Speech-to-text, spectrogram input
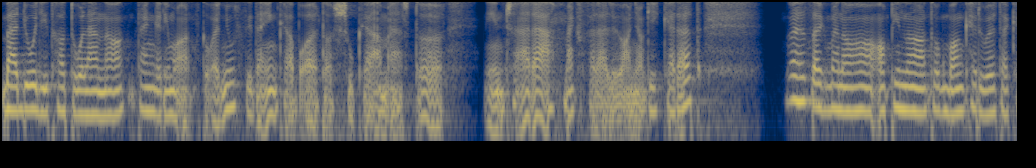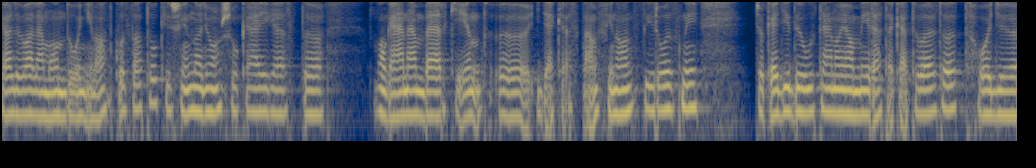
bár gyógyítható lenne a tengeri malacka vagy nyuszi, de inkább altassuk el, mert nincsen rá megfelelő anyagi keret. Ezekben a, a pillanatokban kerültek elő a lemondó nyilatkozatok, és én nagyon sokáig ezt magánemberként ö, igyekeztem finanszírozni, csak egy idő után olyan méreteket öltött, hogy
